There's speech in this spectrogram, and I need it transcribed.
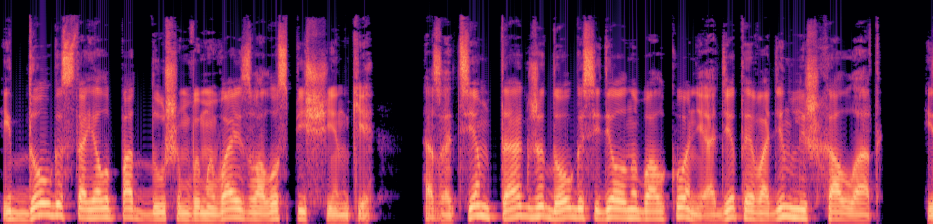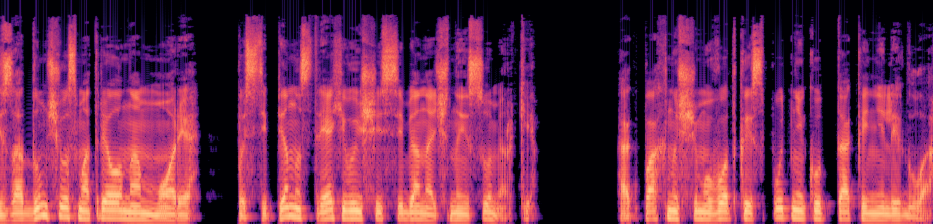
и долго стояла под душем, вымывая из волос песчинки, а затем также долго сидела на балконе, одетая в один лишь халат, и задумчиво смотрела на море, постепенно стряхивающее с себя ночные сумерки. А к пахнущему водкой спутнику так и не легла.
